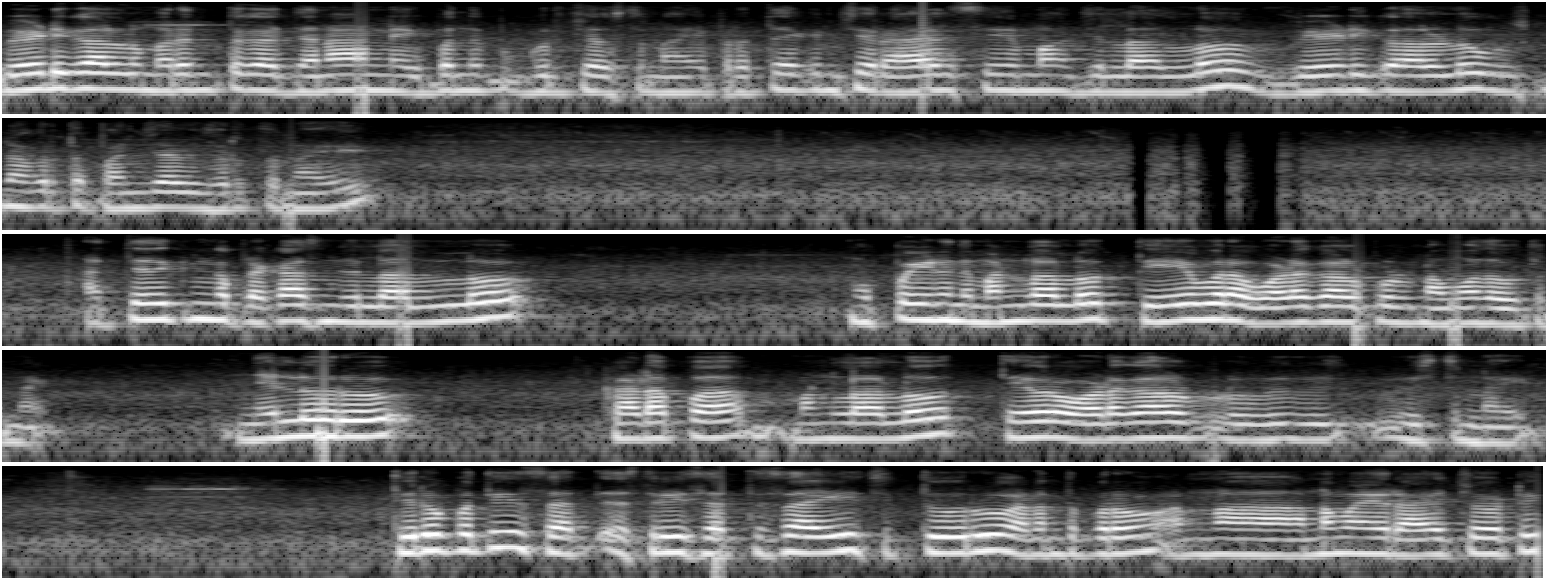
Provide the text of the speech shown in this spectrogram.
వేడిగాలు మరింతగా జనాన్ని ఇబ్బంది గురి చేస్తున్నాయి. ప్రత్యేకించి రాయలసీమ జిల్లాల్లో వేడిగాలు ఉష్ణోగ్రత పంజా విసురుతున్నాయి. అత్యధికంగా ప్రకాశం జిల్లాల్లో ముప్పై ఎనిమిది మండలాల్లో తీవ్ర వడగాల్పులు నమోదవుతున్నాయి. నెల్లూరు కడప మండలాల్లో తీవ్ర వడగాల్పులు వీస్తున్నాయి. తిరుపతి సత్య శ్రీ సత్యసాయి చిత్తూరు అనంతపురం అన్న అన్నమయ్య రాయచోటి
